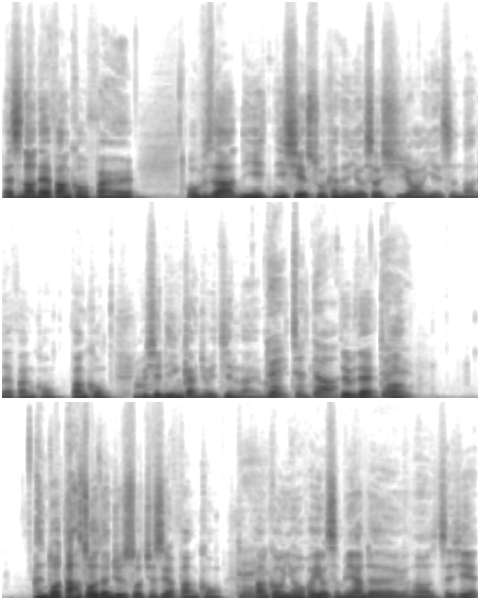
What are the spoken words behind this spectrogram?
但是脑袋放空反而，我不知道你你写书可能有时候希望也是脑袋放空放空，有些灵感就会进来嘛。对，真的，对不对？对。很多打坐人就是说，就是要放空，对，放空以后会有什么样的哦这些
